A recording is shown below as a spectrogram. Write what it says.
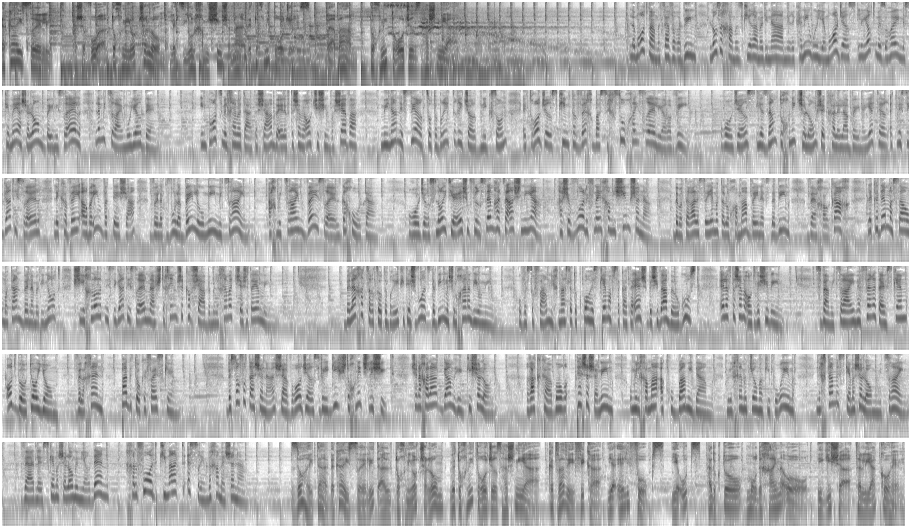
דקה ישראלית. השבוע תוכניות שלום לציון 50 שנה לתוכנית רוג'רס. והפעם, תוכנית רוג'רס השנייה. למרות מאמציו הרבים, לא זכה מזכיר המדינה האמריקני ויליאם רוג'רס להיות מזוהה עם הסכמי השלום בין ישראל למצרים מול ירדן. עם פרוץ מלחמת ההתשה ב-1967, מינה נשיא ארצות הברית ריצ'רד ניקסון את רוג'רס כמתווך בסכסוך הישראלי-ערבי. רוג'רס יזם תוכנית שלום שכללה בין היתר את נסיגת ישראל לקווי 49 ולגבול הבינלאומי עם מצרים, אך מצרים וישראל דחו אותה. רוג'רס לא התייאש ופרסם הצעה שנייה, השבוע לפני 50 שנה, במטרה לסיים את הלוחמה בין הצדדים, ואחר כך לקדם משא ומתן בין המדינות שיכלול את נסיגת ישראל מהשטחים שכבשה במלחמת ששת הימים. בלחץ ארצות הברית התיישבו הצדדים לשולחן הדיונים, ובסופם נכנס לתוקפו הסכם הפסקת האש ב-7 באוגוסט 1970. צבא מצרים הפר את ההסכם עוד באותו יום, ולכן פג תוקף ההסכם. בסוף אותה שנה שב רוג'רס והגיש תוכנית שלישית, שנחלה גם היא כישלון. רק כעבור תשע שנים ומלחמה עקובה מדם, מלחמת יום הכיפורים, נחתם הסכם השלום עם מצרים, ועד להסכם השלום עם ירדן חלפו עוד כמעט 25 שנה. זו הייתה דקה ישראלית על תוכניות שלום ותוכנית רוג'רס השנייה. כתבה והפיקה יעלי פוקס. ייעוץ הדוקטור מרדכי נאור. הגישה טליה כהן.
